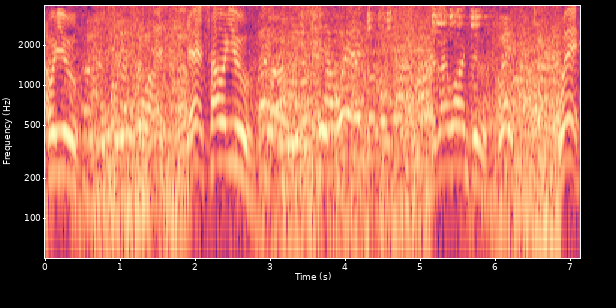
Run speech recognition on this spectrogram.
How are you? Yes, how are you? Because I want to. Wait.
